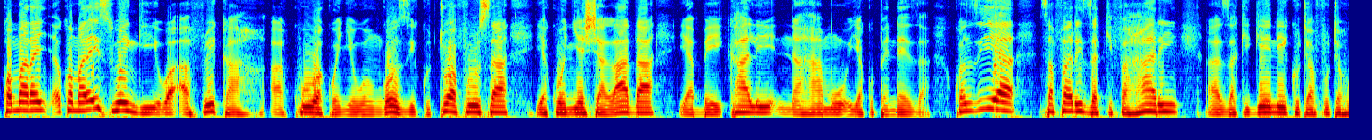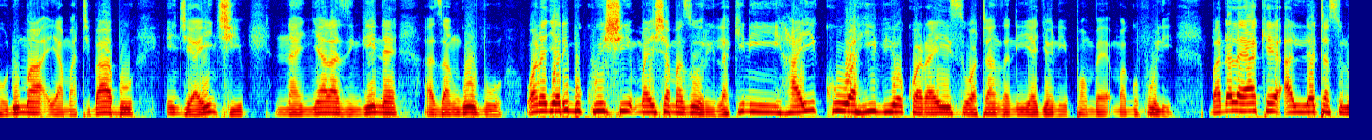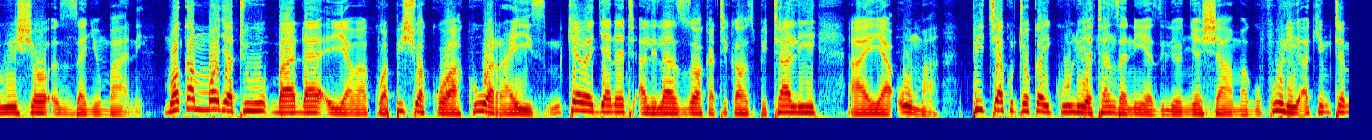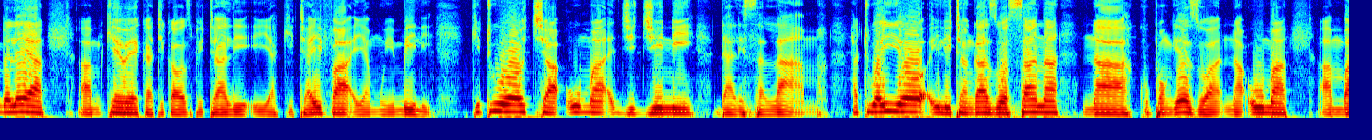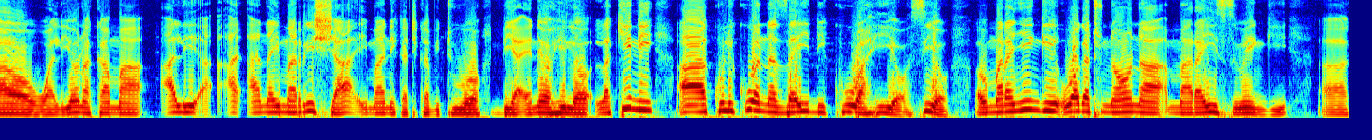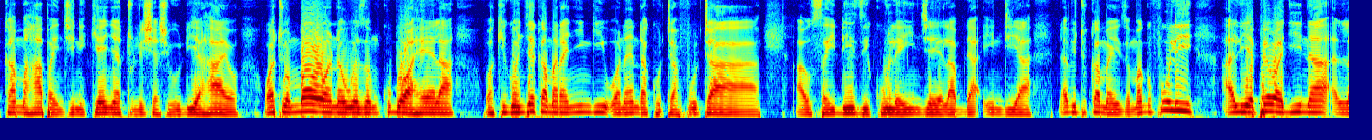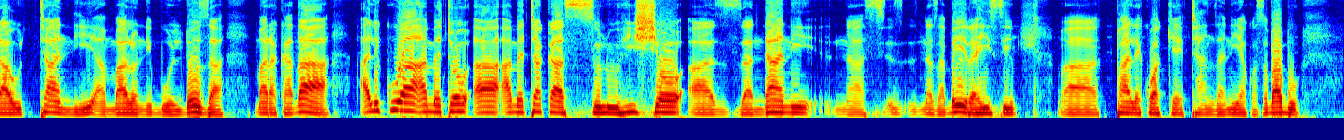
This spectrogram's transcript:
Kwa, mara, kwa marais wengi wa Afrika uh, kuwa kwenye uongozi kutoa fursa ya kuonyesha ladha ya bei kali na hamu ya kupendeza, kuanzia safari za kifahari uh, za kigeni kutafuta huduma ya matibabu nje ya nchi na nyala zingine uh, za nguvu wanajaribu kuishi maisha mazuri, lakini haikuwa hivyo kwa rais wa Tanzania John Pombe Magufuli. Badala yake alileta suluhisho za nyumbani. Mwaka mmoja tu baada ya kuapishwa kwa kuwa rais, mkewe Janet alilazwa katika hospitali uh, ya umma. Picha kutoka ikulu ya Tanzania zilionyesha Magufuli akimtembelea mkewe katika hospitali ya kitaifa ya Muhimbili, kituo cha umma jijini Dar es Salaam. Hatua hiyo ilitangazwa sana na kupongezwa na umma ambao waliona kama ali, anaimarisha imani katika vituo vya eneo hilo, lakini a, kulikuwa na zaidi kuwa hiyo, sio? Mara nyingi waga tunaona marais wengi Uh, kama hapa nchini Kenya tulishashuhudia hayo, watu ambao wana uwezo mkubwa wa hela wakigonjeka, mara nyingi wanaenda kutafuta uh, usaidizi kule nje, labda India na vitu kama hizo. Magufuli aliyepewa jina la utani ambalo ni bulldozer mara kadhaa alikuwa ameto, uh, ametaka suluhisho uh, za ndani na, na za bei rahisi uh, pale kwake Tanzania kwa sababu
